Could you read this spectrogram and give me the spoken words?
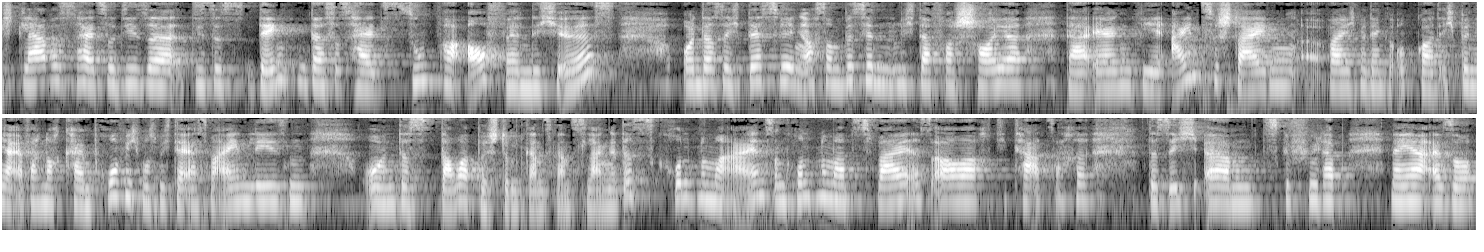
ich glaube, es ist halt so diese, dieses Denken, dass es halt super aufwendig ist und dass ich deswegen auch so ein bisschen mich davor scheue, da irgendwie einzusteigen, weil ich mir denke, oh Gott, ich bin ja einfach noch kein Profi, ich muss mich da erstmal einlesen und das dauert bestimmt ganz, ganz lange. Das ist Grund Nummer eins und Grund Nummer zwei ist auch die Tatsache, dass ich ähm, das Gefühl habe, naja, also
